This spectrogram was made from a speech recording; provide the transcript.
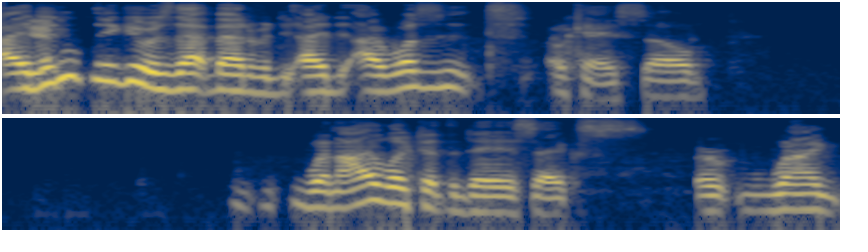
I Yeah. didn't think it was that bad of a. I, I wasn't okay. So when I looked at the Deus Ex, or when I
